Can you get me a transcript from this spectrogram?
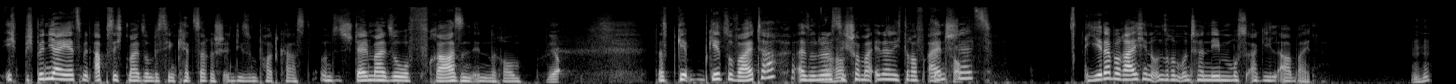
ich, ich bin ja jetzt mit Absicht mal so ein bisschen ketzerisch in diesem Podcast und stell mal so Phrasen in den Raum. Ja. Das geht, geht so weiter, also nur, dass du dich schon mal innerlich darauf einstellst. Jeder Bereich in unserem Unternehmen muss agil arbeiten. Mhm.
